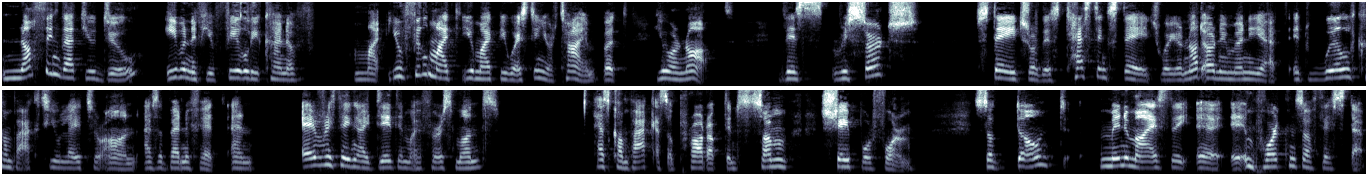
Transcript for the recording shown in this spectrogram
nothing that you do even if you feel you kind of might you feel might you might be wasting your time but you are not. This research stage or this testing stage where you're not earning money yet it will come back to you later on as a benefit. And everything i did in my first months has come back as a product in some shape or form. So don't minimize the uh, importance of this step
